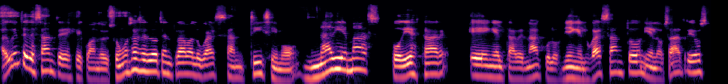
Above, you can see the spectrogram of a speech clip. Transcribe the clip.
algo interesante es que cuando el sumo sacerdote entraba al lugar santísimo, nadie más podía estar en el tabernáculo, ni en el lugar santo, ni en los atrios.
